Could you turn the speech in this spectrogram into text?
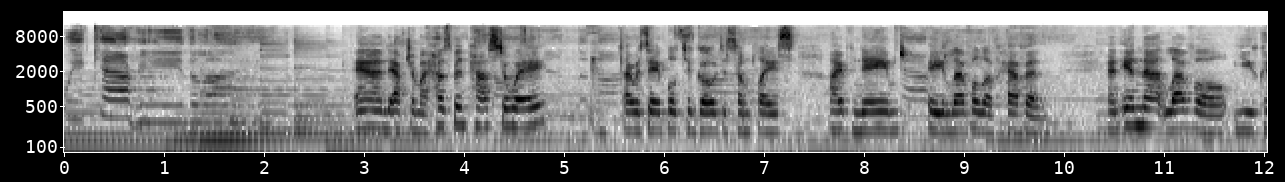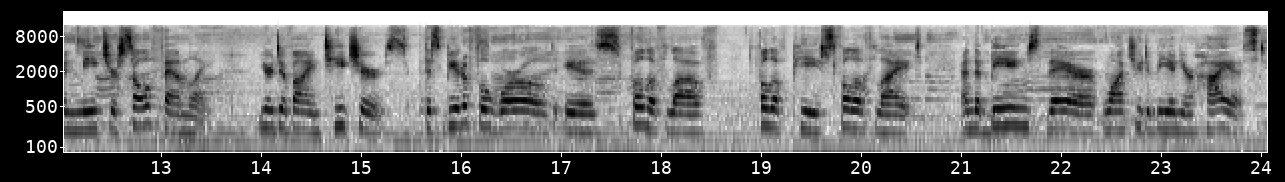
We carry the light. And after my husband passed away, I was able to go to some place I've named a level of heaven. And in that level, you can meet your soul family your divine teachers. This beautiful world is full of love, full of peace, full of light, and the beings there want you to be in your highest.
